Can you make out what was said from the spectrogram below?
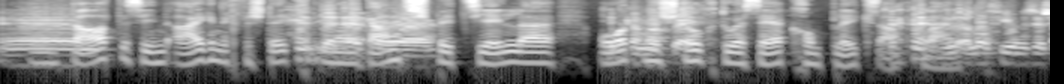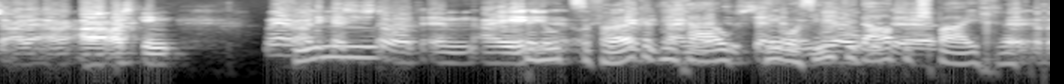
Und Uh, Daten sind eigentlich versteckt in einer Apple, ganz speziellen Ordnerstruktur, sehr komplex a lot of users are, are, are asking Viele I, Benutzer uh, fragen mich auch, hey, wo sind die Daten a- gespeichert?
